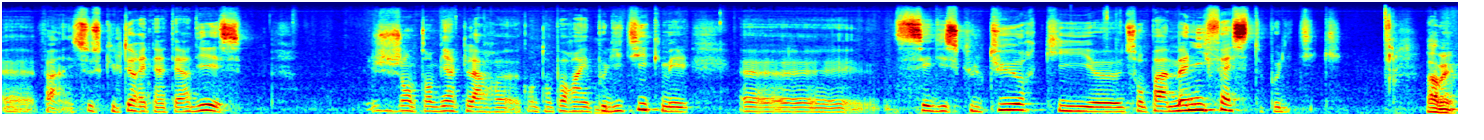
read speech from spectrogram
Euh, enfin, ce sculpteur est interdit. J'entends bien que l'art euh, contemporain est politique, mais c'est des sculptures qui ne sont pas manifestes politiques. Ah mais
